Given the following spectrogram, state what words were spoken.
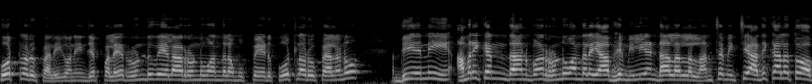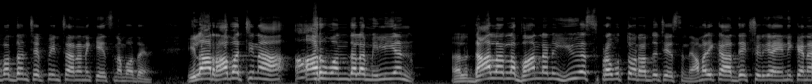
కోట్ల రూపాయలు. ఇగో నేను చెప్పలే రెండు వేల రెండు వందల ముప్పై ఏడు కోట్ల రూపాయలను దీన్ని అమెరికన్ దాని రెండు వందల యాభై మిలియన్ డాలర్ల లంచం ఇచ్చి అధికారులతో అబద్ధం చెప్పించారని కేసు నమోదైంది. ఇలా రాబట్టిన ఆరు వందల మిలియన్ డాలర్ల బాండ్లను యుఎస్ ప్రభుత్వం రద్దు చేసింది. అమెరికా అధ్యక్షుడిగా ఎన్నికైన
